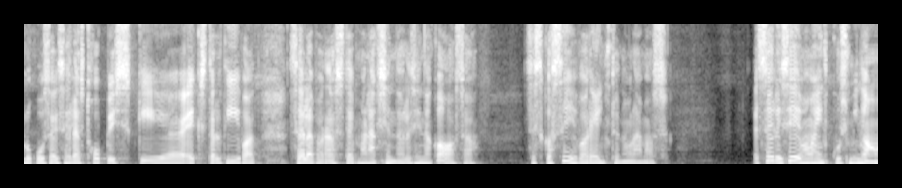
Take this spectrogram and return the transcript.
lugu sai sellest hoopiski ekstra tiivad, sellepärast et ma läksin talle sinna kaasa. sest ka see variant on olemas. et see oli see moment, kus mina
